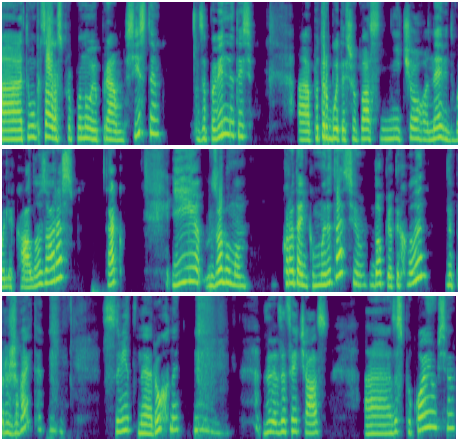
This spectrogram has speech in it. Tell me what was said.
Е, тому зараз пропоную прям сісти, заповільнитись, е, потурбуйтесь, щоб вас нічого не відволікало зараз. Так? І зробимо коротеньку медитацію до 5 хвилин. Не переживайте, світ не рухне за цей час. Заспокоюємося.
